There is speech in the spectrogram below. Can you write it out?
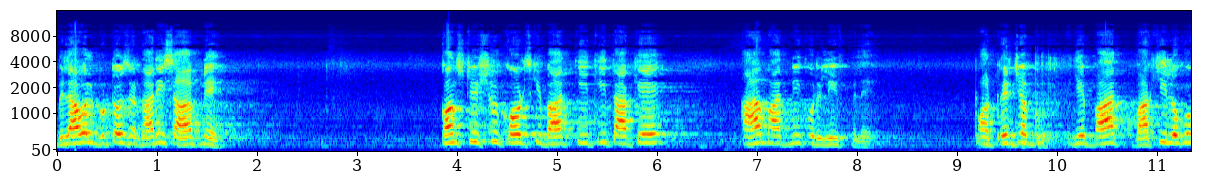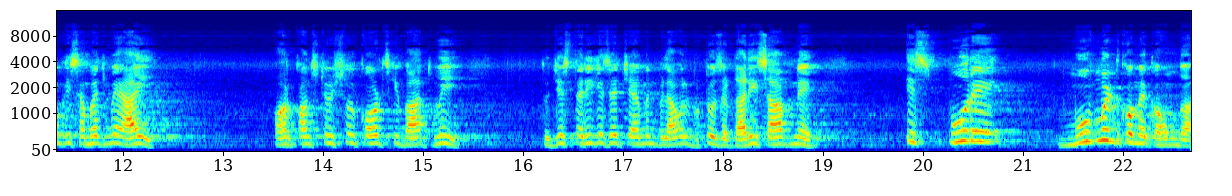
बिलावल भुट्टो जरदारी साहब ने कॉन्स्टिट्यूशनल कोर्ट्स की बात की थी ताकि आम आदमी को रिलीफ मिले। और फिर जब ये बात बाकी लोगों की समझ में आई और कॉन्स्टिट्यूशनल कोर्ट्स की बात हुई तो जिस तरीके से चेयरमैन बिलावल भुट्टो जरदारी साहब ने इस पूरे मूवमेंट को मैं कहूँगा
